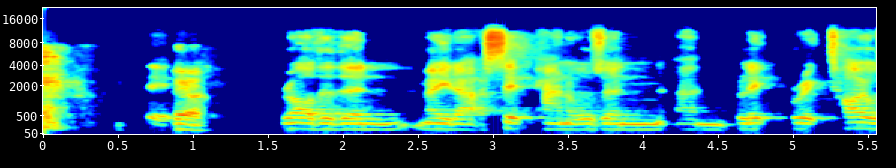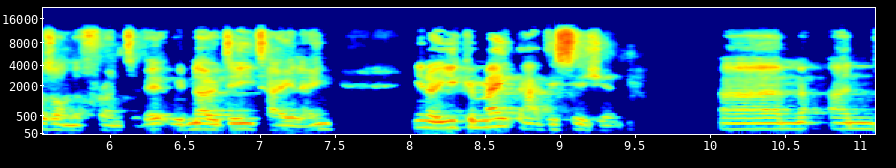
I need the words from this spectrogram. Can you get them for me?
are thick, yeah. rather than made out of SIP panels and, and brick, brick tiles on the front of it with no detailing, you know, you can make that decision. Um, and,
